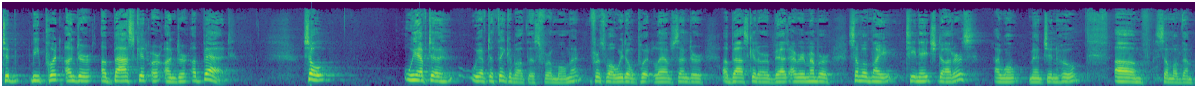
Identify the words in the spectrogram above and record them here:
to be put under a basket or under a bed? So we have to we have to think about this for a moment. First of all, we don't put lamps under a basket or a bed. I remember some of my teenage daughters, I won't mention who, um, some of them,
